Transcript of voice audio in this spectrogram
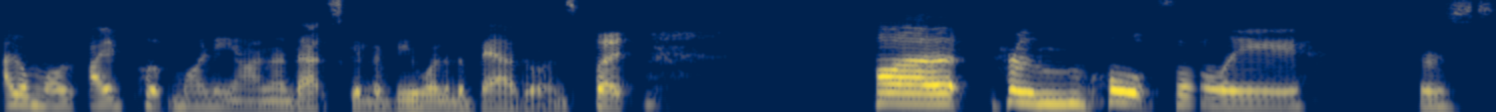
I don't know. I'd put money on it. That's going to be one of the bad ones. But uh, from hopefully there's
